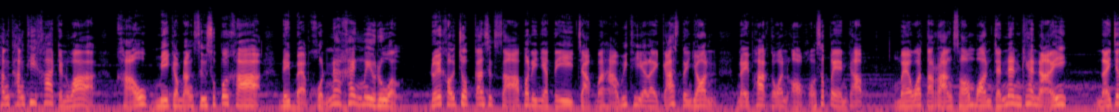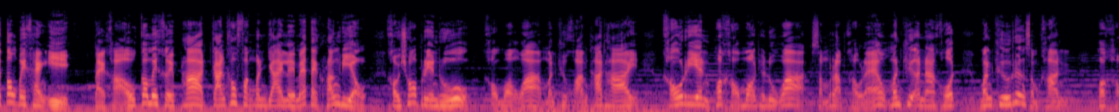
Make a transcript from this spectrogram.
ทั้งทั้งๆที่คาดกันว่า เขามีกำลังซื้อซูเปอร์คาร์ได้แบบขนหน้าแข้งไม่ร่วง โดยเขาจบการศึกษาปริญญาตรีจากมหาวิทยาลัยกาสเตยอน ในภาคตะวันออกของสเปนครับ แม้ว่าตารางซ้อมบอลจะแน่นแค่ไหน ไหนจะต้องไปแข่งอีก แต่เขาก็ไม่เคยพลาดการเข้าฟังบรรยายเลยแม้แต่ครั้งเดียว เขาชอบเรียนรู้ เขามองว่ามันคือความท้าทาย เขาเรียนเพราะเขามองทะลุว่าสำหรับเขาแล้วมันคืออนาคต มันคือเรื่องสำคัญ เพราะเขา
